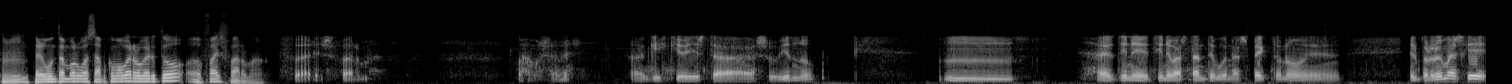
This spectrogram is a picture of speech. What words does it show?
Mm, preguntan por WhatsApp, ¿cómo ve Roberto Faes Pharma? Faes Pharma. Vamos a ver. Aquí que hoy está subiendo. Mm, a ver, tiene, tiene bastante buen aspecto, ¿no? Eh, el problema es que,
